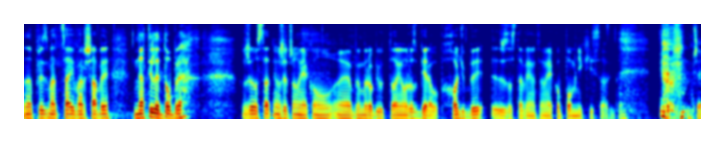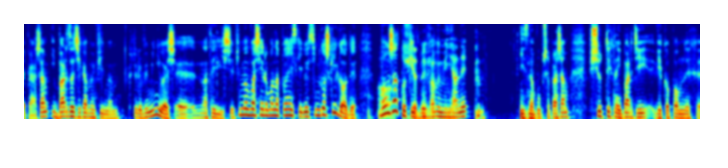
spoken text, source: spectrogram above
na pryzmat całej Warszawy, na tyle dobra, że ostatnią rzeczą, jaką e, bym robił, to ją rozbierał. Choćby zostawiając ją jako pomnik historii. Tak? Przepraszam. I bardzo ciekawym filmem, który wymieniłeś e, na tej liście, filmem właśnie Romana Polańskiego jest film Gorzkie Gody. Bo on rzadko kiedy bywa wymieniany i znowu, przepraszam, wśród tych najbardziej wiekopomnych e,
